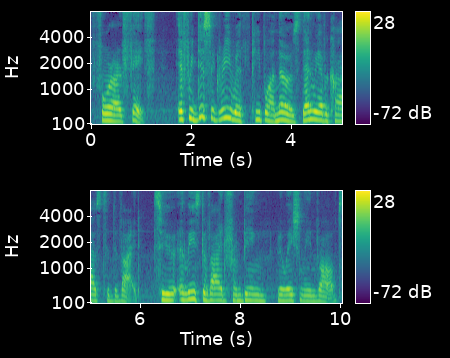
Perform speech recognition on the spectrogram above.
for our faith. If we disagree with people on those, then we have a cause to divide, to at least divide from being relationally involved,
